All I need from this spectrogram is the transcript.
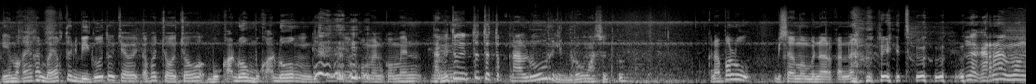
Iya makanya kan banyak tuh di Bigo tuh cewek apa cowok-cowok buka dong buka dong yang gitu yang komen-komen Tapi itu itu tetap naluri, Bro, maksudku. Kenapa lu bisa membenarkan naluri itu? Enggak karena memang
